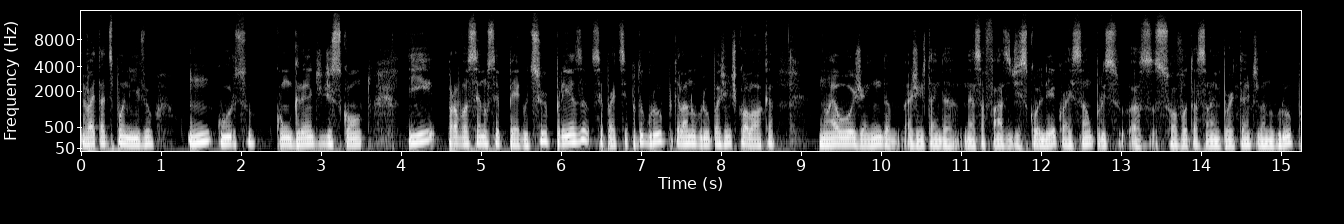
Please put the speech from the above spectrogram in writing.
vai estar disponível um curso com grande desconto. E para você não ser pego de surpresa, você participa do grupo, porque lá no grupo a gente coloca não é hoje ainda, a gente está ainda nessa fase de escolher quais são, por isso a sua votação é importante lá no grupo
